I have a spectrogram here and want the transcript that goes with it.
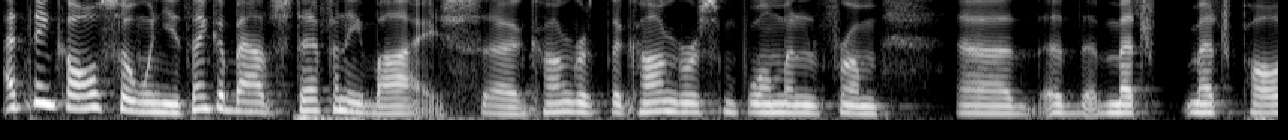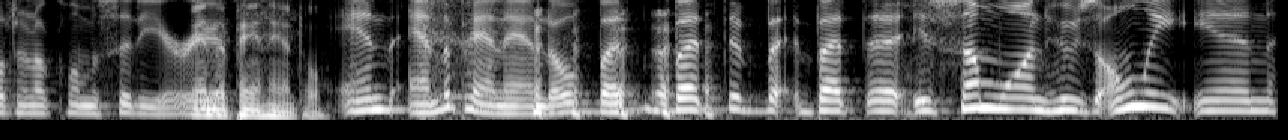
I think also when you think about Stephanie Bice, uh, Congress, the Congresswoman from uh, the Met- metropolitan Oklahoma City area, and the Panhandle, and and the Panhandle, but but but but uh, is someone who's only in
